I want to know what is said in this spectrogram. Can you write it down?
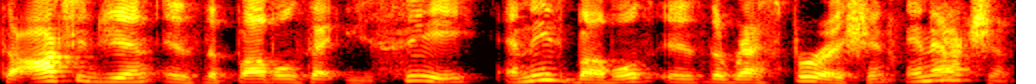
The oxygen is the bubbles that you see, and these bubbles is the respiration in action.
